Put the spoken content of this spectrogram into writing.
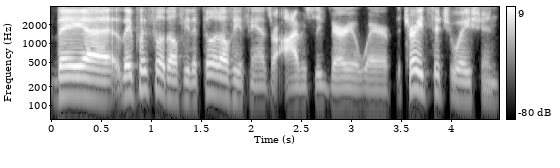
they uh, they play Philadelphia, the Philadelphia fans are obviously very aware of the trade situation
